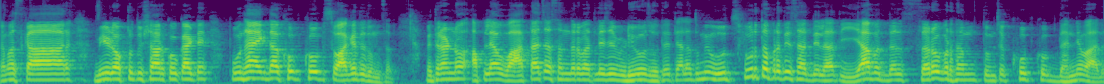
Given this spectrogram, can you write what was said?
नमस्कार मी डॉक्टर तुषार कोकाटे. पुन्हा एकदा खूप खूप स्वागत आहे तुमचं. मित्रांनो आपल्या वाताच्या संदर्भातले जे व्हिडिओज होते त्याला तुम्ही उत्स्फूर्त प्रतिसाद दिलात. याबद्दल सर्वप्रथम तुमचे खूप खूप धन्यवाद.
